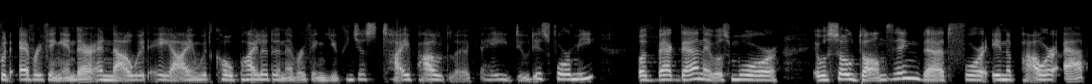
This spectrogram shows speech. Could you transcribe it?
put everything in there. And now with AI and with Copilot and everything, you can just type out like, "Hey, do this for me." But back then, it was more. It was so daunting that for in a Power app,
